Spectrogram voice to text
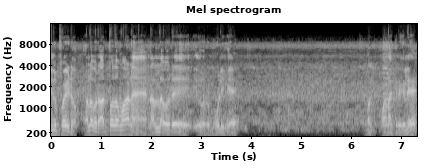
இது போயிடும். நல்ல ஒரு அற்புதமான நல்ல ஒரு இது ஒரு மூலிகை. மாணாக்கர்களே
